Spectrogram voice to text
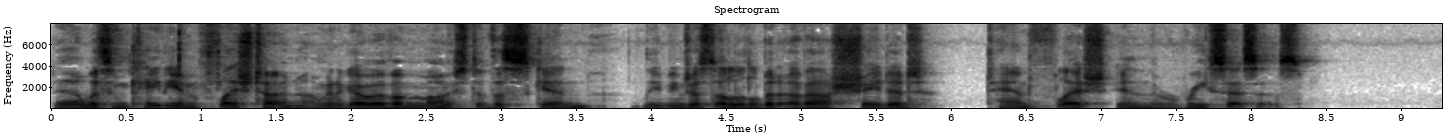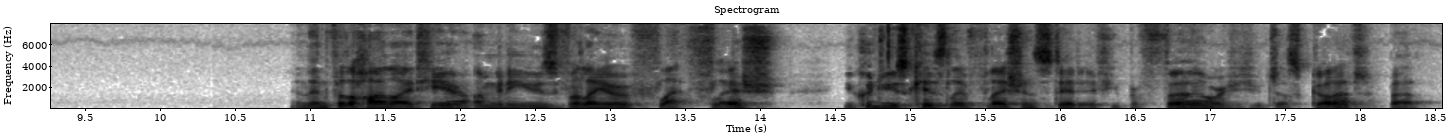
Now with some Cadian flesh tone, I'm going to go over most of the skin, leaving just a little bit of our shaded tanned flesh in the recesses. And then for the highlight here, I'm going to use Vallejo flat flesh. You could use Kislev flesh instead if you prefer, or if you've just got it, but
